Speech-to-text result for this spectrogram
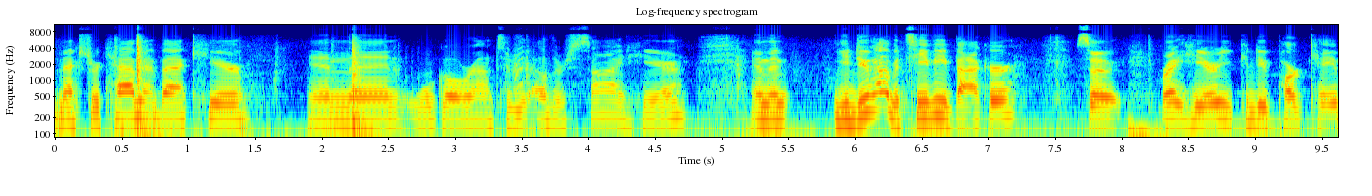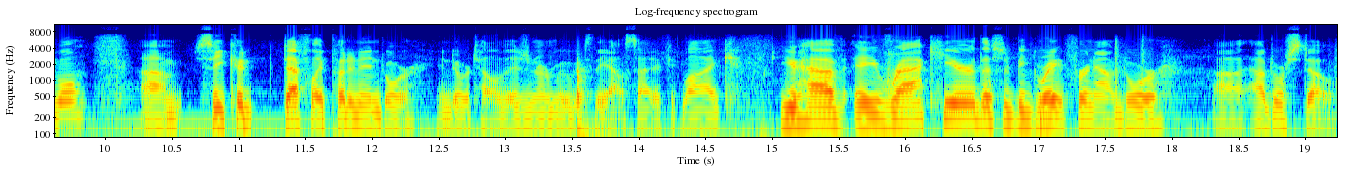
An extra cabinet back here. And then we'll go around to the other side here. And then you do have a TV backer so right here you can do park cable. Um, so you could definitely put an indoor indoor television or move it to the outside if you'd like. You have a rack here. This would be great for an outdoor uh, outdoor stove.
